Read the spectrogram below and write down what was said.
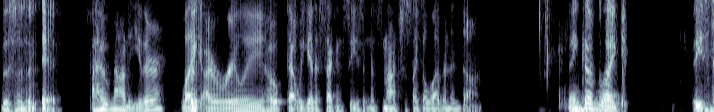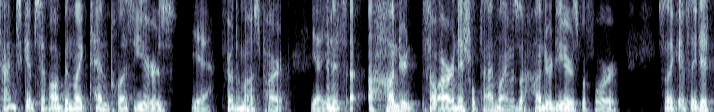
this isn't it. I hope not either. Like But- I really hope that we get a second season. It's not just like eleven and done. Think of like these time skips have all been like 10 plus years Yeah, for the most part. yeah, yeah. And it's a, hundred. So our initial timeline was a hundred mm-hmm. years before. So like if they did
